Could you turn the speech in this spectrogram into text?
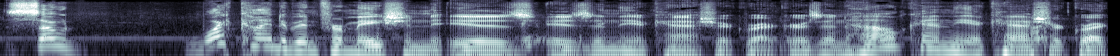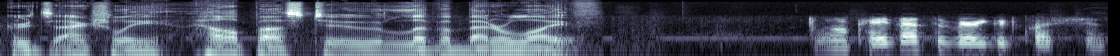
So, what kind of information is, is in the Akashic Records, and how can the Akashic Records actually help us to live a better life? Okay, that's a very good question.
